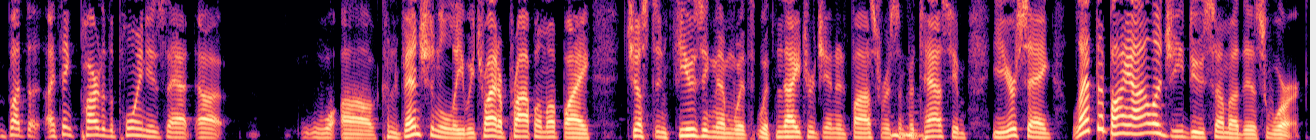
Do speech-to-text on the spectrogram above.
but the, I think part of the point is that uh, uh, conventionally we try to prop them up by just infusing them with, with nitrogen and phosphorus Mm-hmm. and potassium. You're saying let the biology do some of this work.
